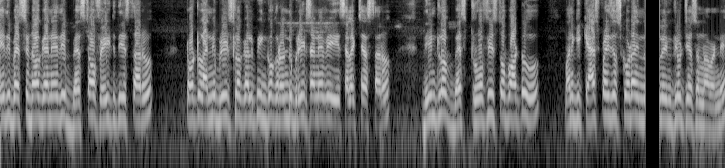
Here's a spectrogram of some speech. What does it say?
ఏది బెస్ట్ డాగ్ అనేది బెస్ట్ ఆఫ్ ఎయిట్ తీస్తారు. టోటల్ అన్ని బ్రీడ్స్లో కలిపి ఇంకొక రెండు బ్రీడ్స్ అనేవి సెలెక్ట్ చేస్తారు. దీంట్లో బెస్ట్ ట్రోఫీస్తో పాటు మనకి క్యాష్ ప్రైజెస్ కూడా ఇందులో ఇంక్లూడ్ చేసి ఉన్నామండి.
